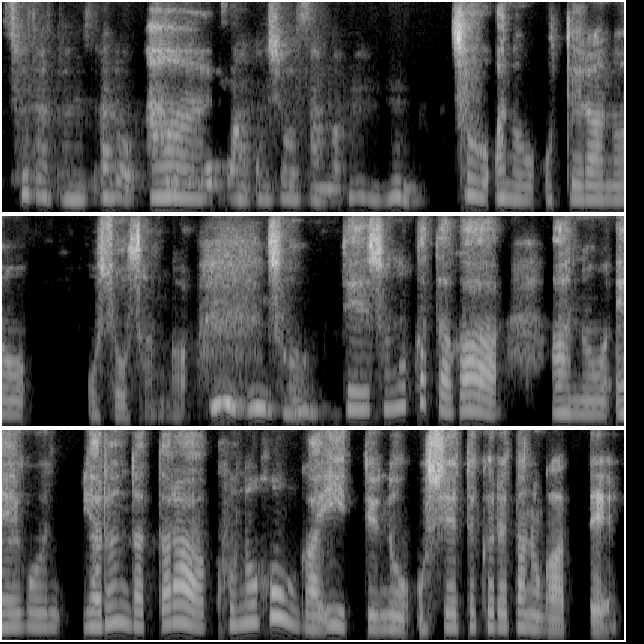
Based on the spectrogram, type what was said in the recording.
そうだったんです。あの、はいお父さん、お嬢さんが。うんうんそう、あの、お寺のお嬢さんが。うんうんそう。で、その方が、あの、英語やるんだったら、この本がいいっていうのを教えてくれたのがあって、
